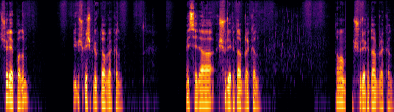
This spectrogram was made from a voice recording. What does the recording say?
Şöyle yapalım. Bir 3-5 blok daha bırakalım. Mesela şuraya kadar bırakalım. Tamam? Şuraya kadar bırakalım.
